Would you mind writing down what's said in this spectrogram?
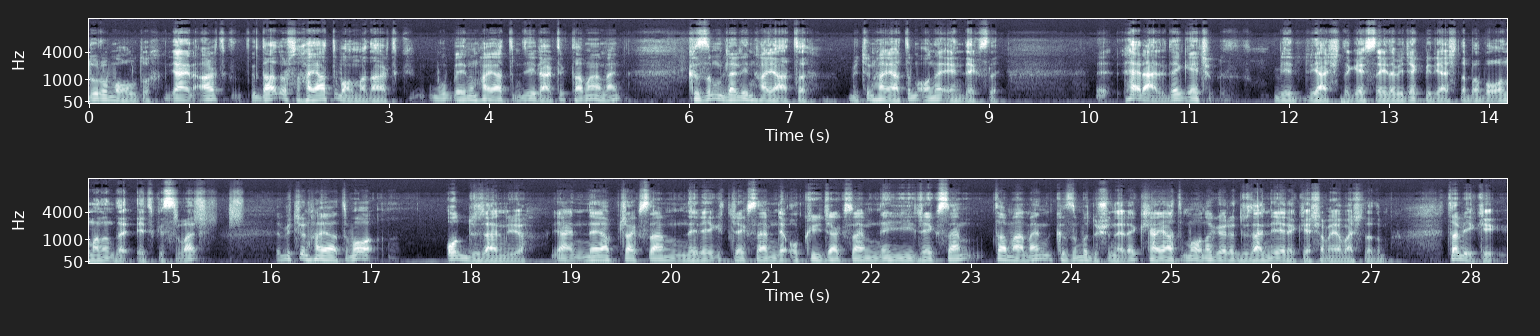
durum oldu. Yani artık daha doğrusu hayatım olmadı artık. Bu benim hayatım değil artık tamamen kızım Lalin hayatı. Bütün hayatım ona endeksli. E, herhalde geç bir yaşta, geç sayılabilecek bir yaşta baba olmanın da etkisi var. E, bütün hayatımı o, o düzenliyor. Yani ne yapacaksam, nereye gideceksem, ne okuyacaksam, ne yiyeceksem tamamen kızımı düşünerek, hayatımı ona göre düzenleyerek yaşamaya başladım. Tabii ki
